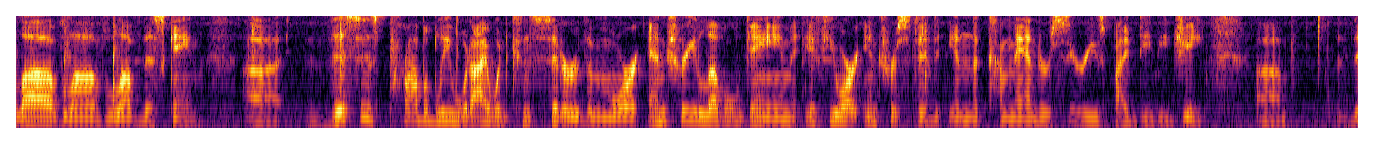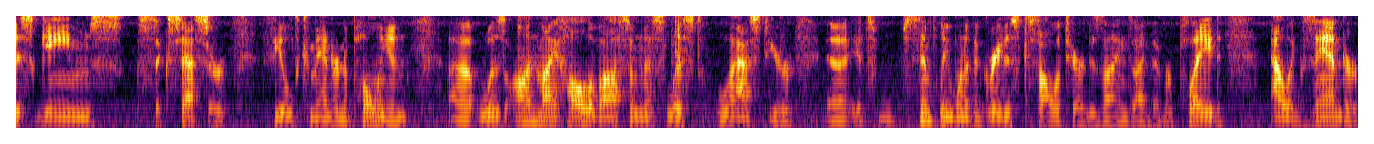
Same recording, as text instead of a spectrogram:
love, love, love this game. Uh, this is probably what I would consider the more entry level game if you are interested in the Commander series by DVG. Uh, this game's successor, Field Commander Napoleon, uh, was on my Hall of Awesomeness list last year. Uh, it's simply one of the greatest solitaire designs I've ever played. Alexander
